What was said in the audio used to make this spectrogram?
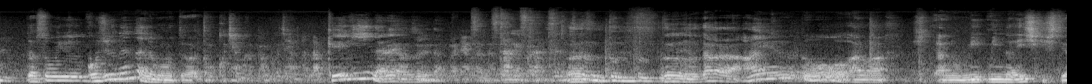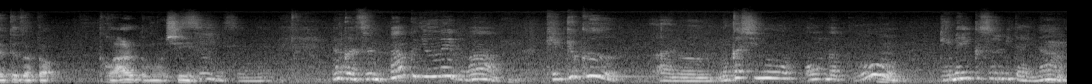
い。だそういう50年代のものってのはどんこちゃんかどんこちゃんかな景気いいんだね要するになんかね。うん。うん。だからああいうのをあのひあのみみんな意識してやってたととこあると思うし。そうですよね。なんかそのパンクニューウェーブは結局あの昔の音楽をリメイクするみたいな、うん。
